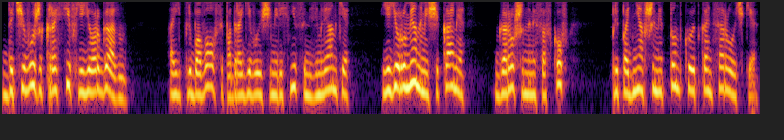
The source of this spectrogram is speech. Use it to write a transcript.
Да чего же красив ее оргазм! Аид любовался подрагивающими ресницами землянки, ее румяными щеками, горошинами сосков, приподнявшими тонкую ткань сорочки.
